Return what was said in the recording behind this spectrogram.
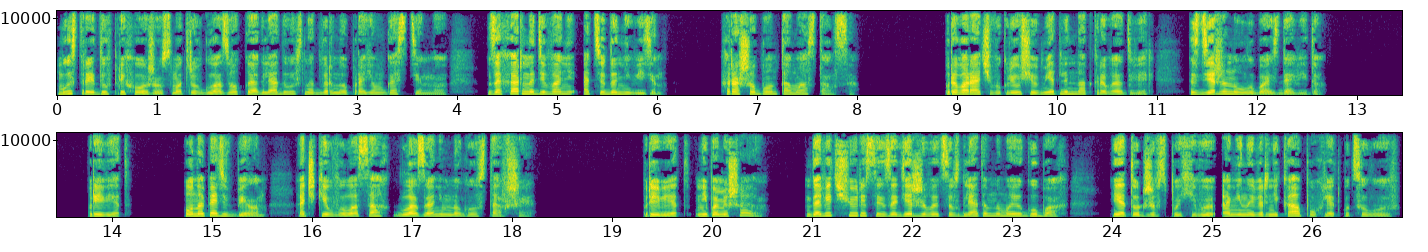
Быстро иду в прихожую, смотрю в глазок и оглядываюсь на дверной проем в гостиную. Захар на диване отсюда не виден. Хорошо бы он там и остался. Проворачиваю ключ и медленно открываю дверь, сдержанно улыбаясь Давиду. «Привет». Он опять в белом, очки в волосах, глаза немного уставшие. «Привет, не помешаю?» Давид щурится и задерживается взглядом на моих губах — я тут же вспыхиваю, они наверняка опухли от поцелуев.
